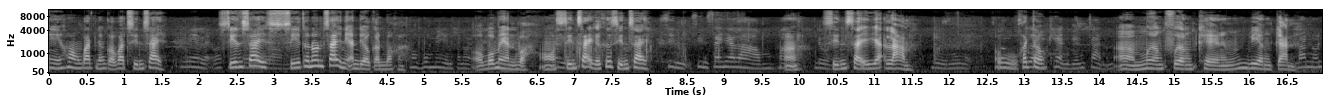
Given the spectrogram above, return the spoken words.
นี้ห้องวัดยังก็วัดสินไส้นี่แหละว่าสินไส้สีถนนไส้นี่อันเดียวกันบ่ค่ะมาบเมนค่อ้อ๋บ่แม่นบ่อ๋อสินไส้ก็คือสินไส้สินสินไซยาลามมาอ่าสินไส้ยะลาม ดูม อ้เขาเจ้า แข่งเวียงจันทร์อ่าเมืองเฟืองแข่งเวียงจันทร์บ้านโน้น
